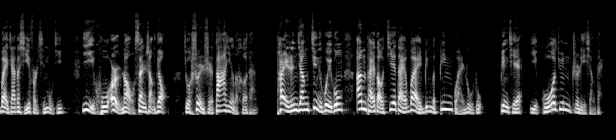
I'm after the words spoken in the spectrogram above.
外加他媳妇儿秦穆姬一哭二闹三上吊，就顺势答应了和谈。派人将晋惠公安排到接待外宾的宾馆入住，并且以国君之礼相待。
